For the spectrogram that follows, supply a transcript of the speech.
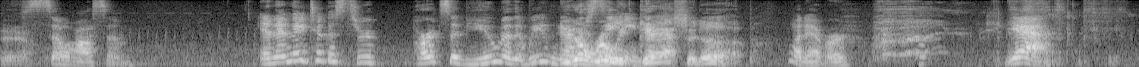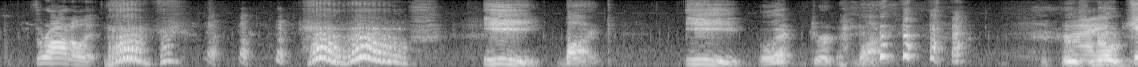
Yeah. so awesome. And then they took us through parts of Yuma that we've never seen. You don't really seen. gas it up. Whatever. yeah. Throttle it. E bike. E electric bike. There's no G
